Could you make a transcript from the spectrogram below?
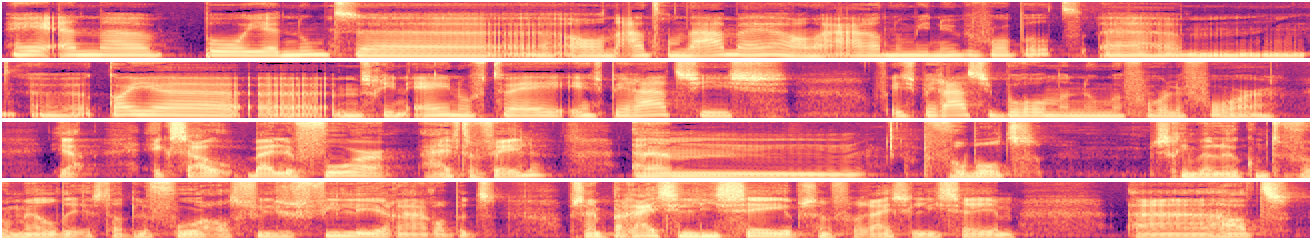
Hey, en eh, Paul, je noemt eh, al een aantal namen. Hè? Hannah Arendt noem je nu bijvoorbeeld. Ehm, eh, kan je eh, misschien één of twee inspiraties of inspiratiebronnen noemen voor Lefort? Ja, ik zou bij Lefort, hij heeft er vele. Ehm, bijvoorbeeld, misschien wel leuk om te vermelden, is dat Lefort als filosofieleraar op, het, op zijn Parijse lycée, op zijn Parijse lyceum, eh, had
